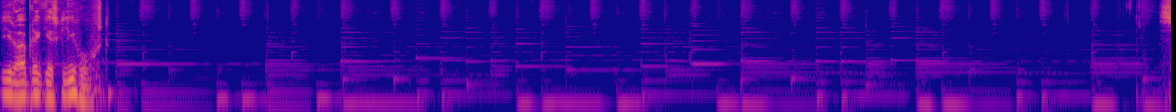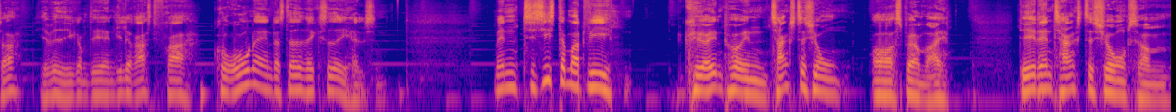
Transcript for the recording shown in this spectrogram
Lige et øjeblik, jeg skal lige hoste. Så jeg ved ikke, om det er en lille rest fra coronaen, der stadigvæk sidder i halsen. Men til sidst, der måtte vi køre ind på en tankstation og spørge om vej. Det er den tankstation, som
